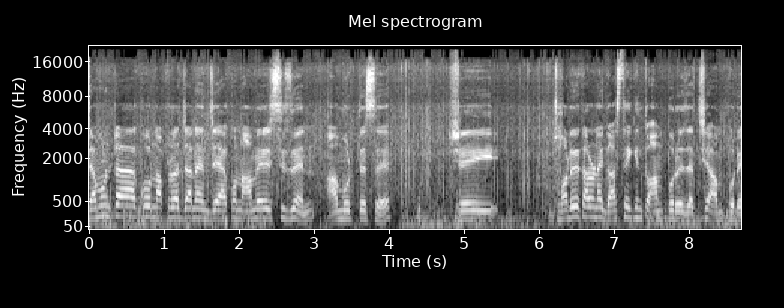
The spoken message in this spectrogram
যেমনটা এখন আপনারা জানেন যে এখন আমের সিজন আম উঠতেছে, সেই ঝড়ের কারণে গাছ থেকে কিন্তু আম পড়ে যাচ্ছে, আম পড়ে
